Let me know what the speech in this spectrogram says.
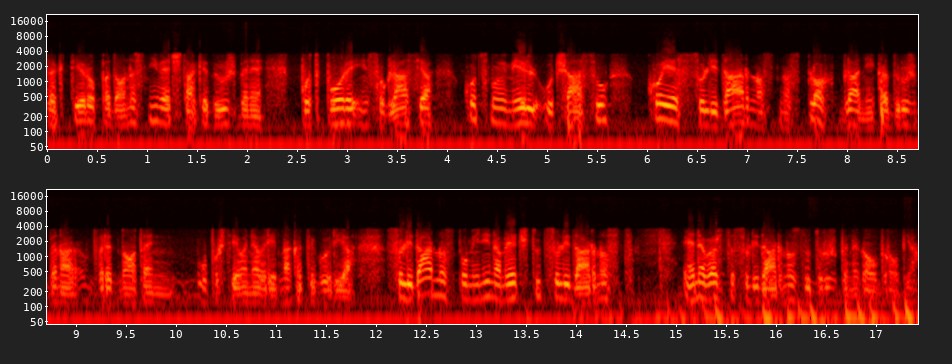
za katero pa danes ni več take družbene podpore in soglasja, kot smo imeli v času, ko je solidarnost nasploh bila neka družbena vrednota in upoštevanja vredna kategorija. Solidarnost pomeni namreč tudi solidarnost ene vrste solidarnost do družbenega obrobja.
